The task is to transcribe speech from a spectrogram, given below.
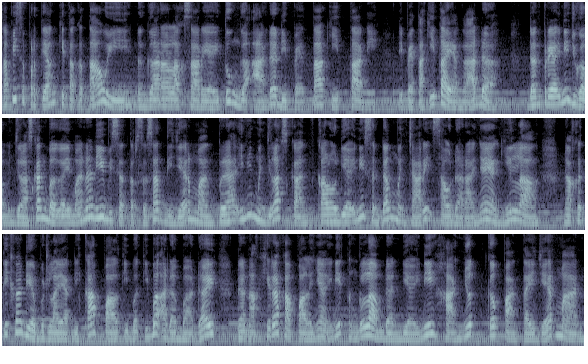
Tapi seperti yang kita ketahui, negara Laksaria itu nggak ada di peta kita nih. Di peta kita ya nggak ada. Dan pria ini juga menjelaskan bagaimana dia bisa tersesat di Jerman. Pria ini menjelaskan kalau dia ini sedang mencari saudaranya yang hilang. Nah, ketika dia berlayar di kapal, tiba-tiba ada badai dan akhirnya kapalnya ini tenggelam dan dia ini hanyut ke pantai Jerman.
